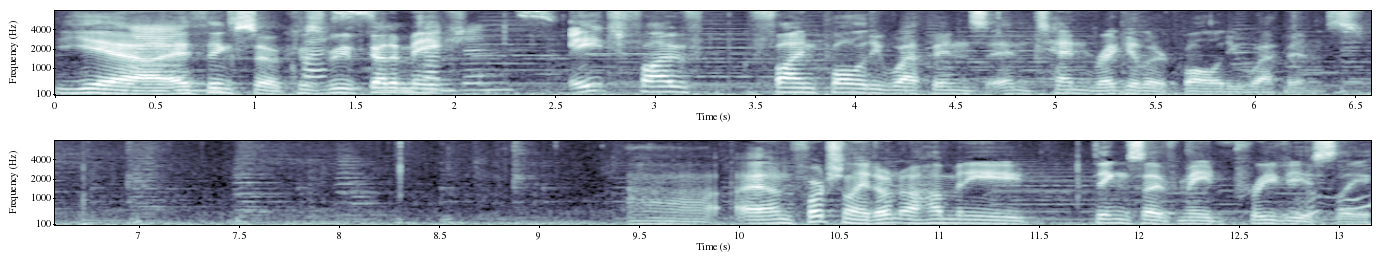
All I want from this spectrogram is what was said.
Yeah, I think so because we've got to make dungeons. eight five fine quality weapons and ten regular quality weapons. Uh, I, unfortunately, I don't know how many things I've made previously.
